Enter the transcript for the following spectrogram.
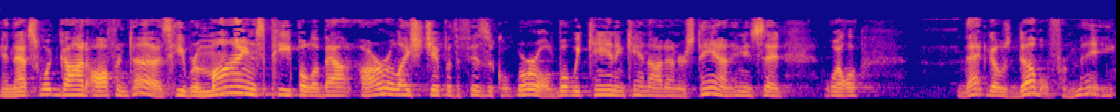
and that's what God often does. He reminds people about our relationship with the physical world, what we can and cannot understand, and he said, well, that goes double for me.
